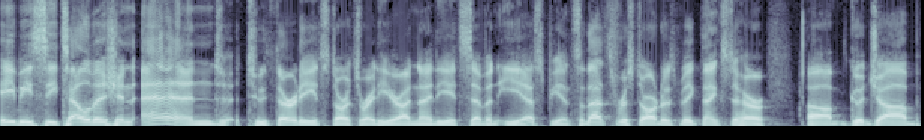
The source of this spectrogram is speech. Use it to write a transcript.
ABC television and 2.30 it starts right here on 98.7 espn so that's for starters big thanks to her um, good job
